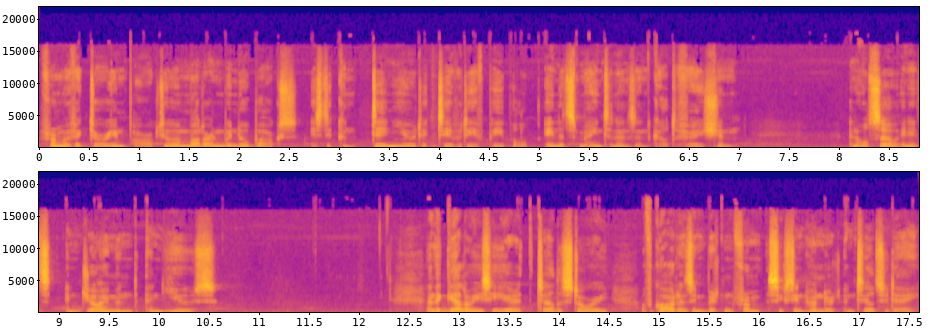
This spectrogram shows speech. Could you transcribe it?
from a Victorian park to a modern window box, is the continued activity of people in its maintenance and cultivation. and also in its enjoyment and use. And the galleries here tell the story of gardens in Britain from 1600 until today.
